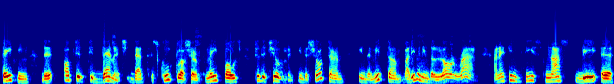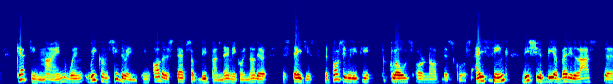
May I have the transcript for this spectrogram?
stating the objective damage that school closure may pose to the children in the short term in the midterm, but even in the long run. And I think this must be uh, kept in mind when reconsidering in other steps of the pandemic or in other stages the possibility to close or not the schools. I think this should be a very last uh,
